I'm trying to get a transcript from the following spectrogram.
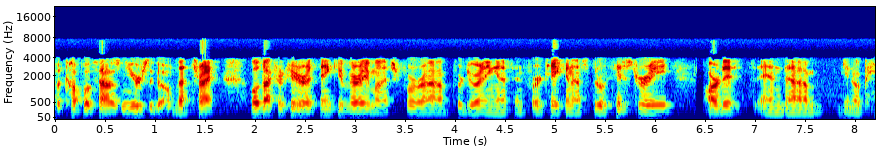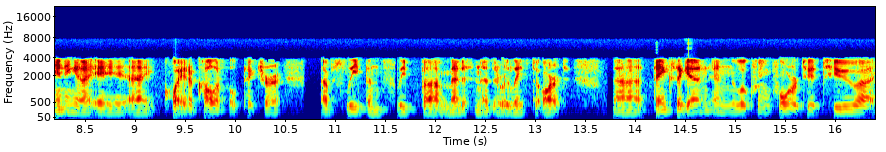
a couple of thousand years ago. That's right. Well, Dr. Kryger, thank you very much for uh, for joining us and for taking us through history, artists, and um, you know, painting a, a, a, quite a colorful picture of sleep and sleep uh, medicine as it relates to art. Uh, thanks again, and looking forward to uh,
